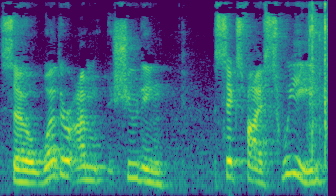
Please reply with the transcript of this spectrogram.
So whether I'm shooting 6.5 Swede,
